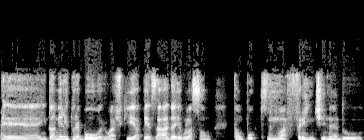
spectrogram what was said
É, então a minha leitura é boa. Eu acho que apesar da regulação estar tá um pouquinho à frente né, do,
